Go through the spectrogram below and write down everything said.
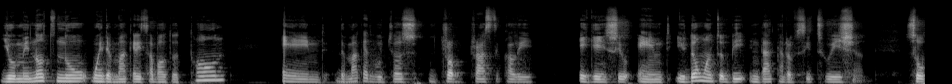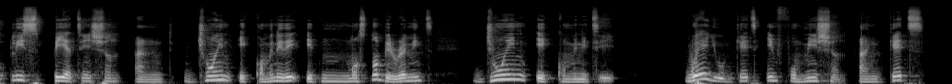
You may not know when the market is about to turn and the market will just drop drastically against you. And you don't want to be in that kind of situation. So please pay attention and join a community. It must not be remit. Join a community where you get information and get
